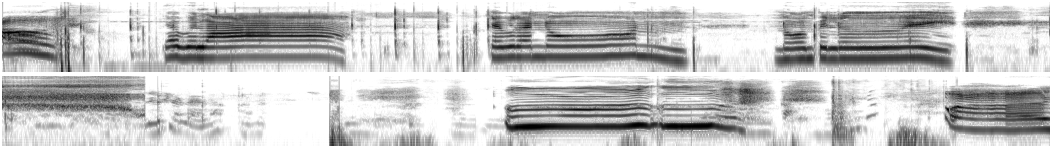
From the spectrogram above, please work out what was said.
อ้าว ได้เวลา ได้เวลานอน นอนไปเลยเออเอออ้าย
